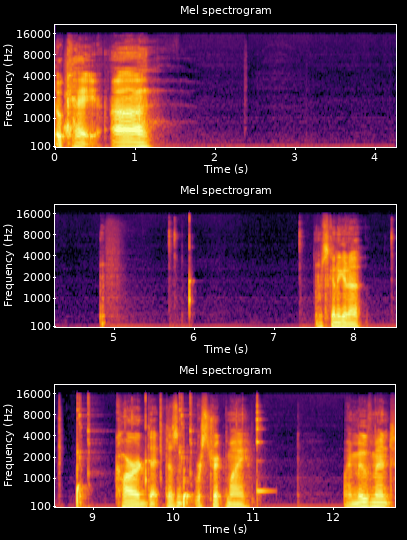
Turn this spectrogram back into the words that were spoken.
Okay, uh... I'm just gonna get a card that doesn't restrict my my movement.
